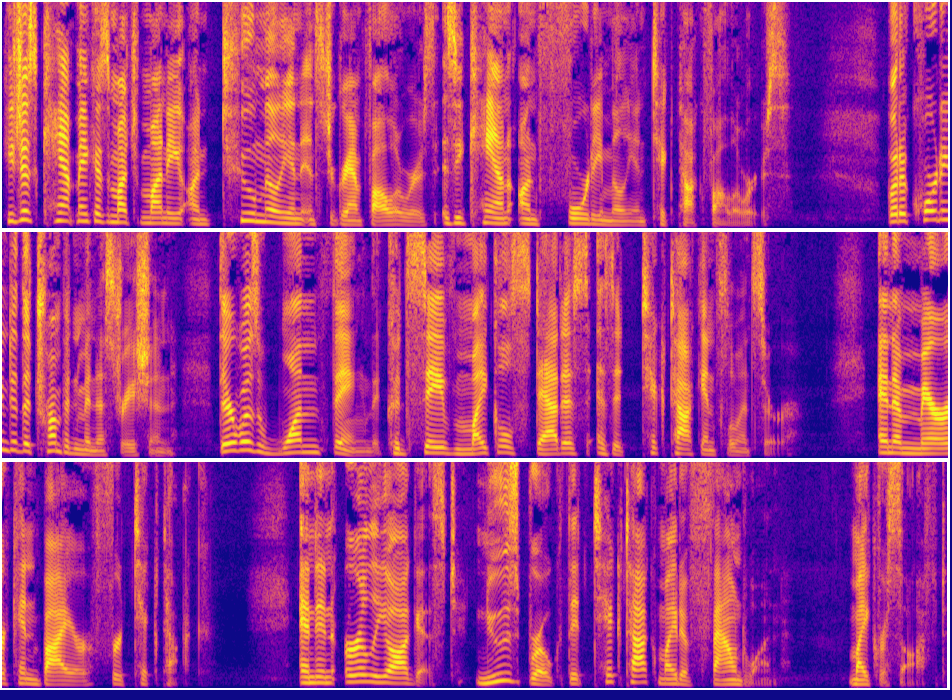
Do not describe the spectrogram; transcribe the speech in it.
He just can't make as much money on 2 million Instagram followers as he can on 40 million TikTok followers. But according to the Trump administration, there was one thing that could save Michael's status as a TikTok influencer an American buyer for TikTok. And in early August, news broke that TikTok might have found one Microsoft.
